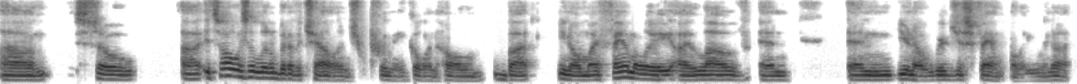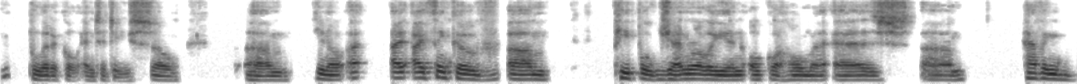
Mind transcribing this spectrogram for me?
Um, so uh, it's always a little bit of a challenge for me going home. But you know, my family I love, and and you know, we're just family. We're not political entities. So um, you know, I, I, I think of um, people generally in Oklahoma as um, having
